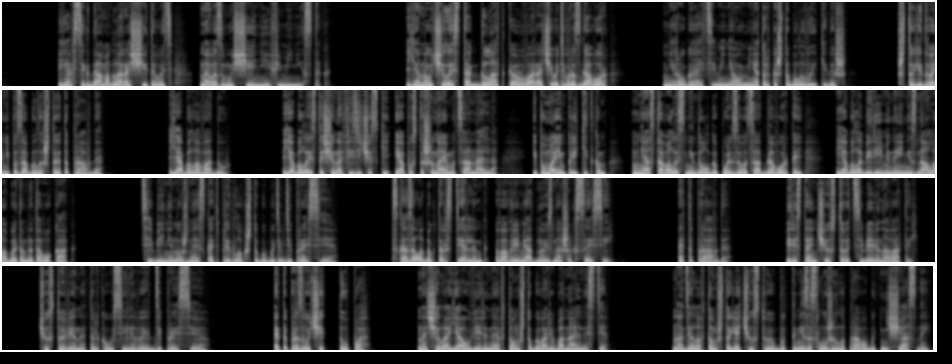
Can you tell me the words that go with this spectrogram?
я всегда могла рассчитывать на возмущение феминисток. Я научилась так гладко вворачивать в разговор «Не ругайте меня, у меня только что был выкидыш», что едва не позабыла, что это правда. Я была в аду. Я была истощена физически и опустошена эмоционально, и по моим прикидкам мне оставалось недолго пользоваться отговоркой «я была беременна и не знала об этом до того как». Тебе не нужно искать предлог, чтобы быть в депрессии сказала доктор Стерлинг во время одной из наших сессий. Это правда. Перестань чувствовать себя виноватой. Чувство вины только усиливает депрессию. Это прозвучит тупо, начала я, уверенная в том, что говорю банальности. Но дело в том, что я чувствую, будто не заслужила права быть несчастной.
